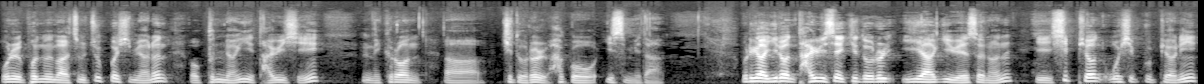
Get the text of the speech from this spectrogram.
오늘 본문 말씀 쭉 보시면은 분명히 다윗이 그런 어, 기도를 하고 있습니다. 우리가 이런 다윗의 기도를 이해하기 위해서는 이 시편 59편이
